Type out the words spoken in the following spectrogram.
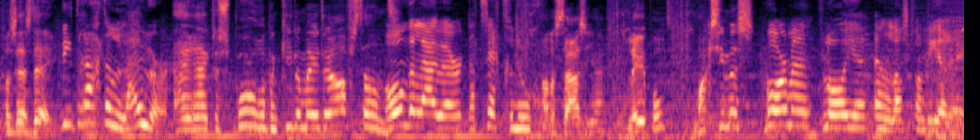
van 6D. Die draagt een luier. Hij rijdt een spoor op een kilometer afstand. Hondenluier, dat zegt genoeg. Anastasia, Leopold, Maximus. Wormen, vlooien en last van diarree.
